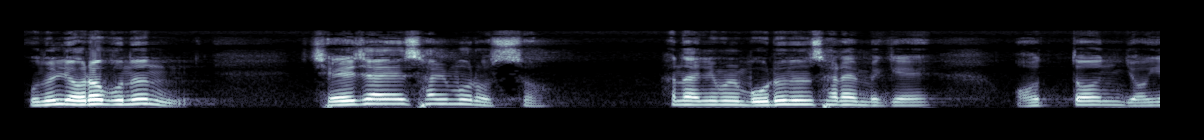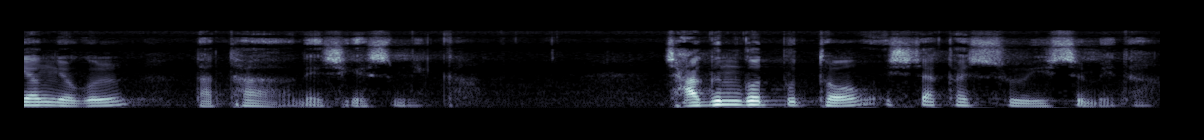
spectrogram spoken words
오늘 여러분은 제자의 삶으로서 하나님을 모르는 사람에게 어떤 영향력을 나타내시겠습니까? 작은 것부터 시작할 수 있습니다.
